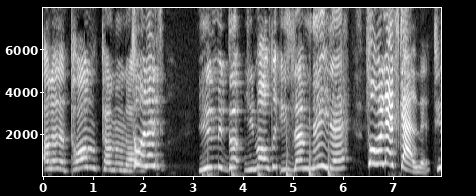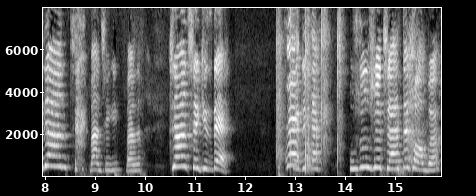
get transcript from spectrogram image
Arkadaşlar tam tamına Tuvalet. 24 26 izlenmeyle Tuvalet geldi. Trend ben 8 ben de Trend 8'de. Tebrikler. Uzun süre trendde kaldı.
